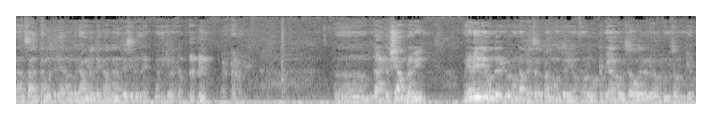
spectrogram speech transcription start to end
நான் சார் தமிழ் தெரியாதனால கொஞ்சம் ஆங்கிலத்தை கலந்து நான் பேசிட்டு இருக்கிறேன். மன்னிக்க வேண்டும். டாக்டர் ஷியாம் பிரவீன். மேடையிலையும் வந்து ரெண்டு பேரும் ஒன்றா பேசுறது பார்க்கும்போது தெரியும். எவ்வளோ ஒற்றுமையான ஒரு சகோதரர்கள் அவருக்கு வந்து சொல்ல முடியும்.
